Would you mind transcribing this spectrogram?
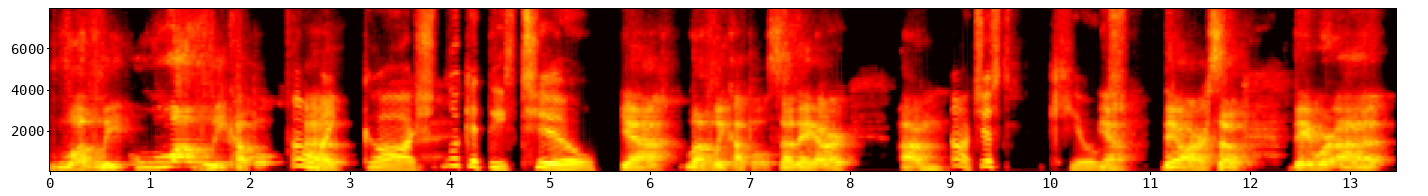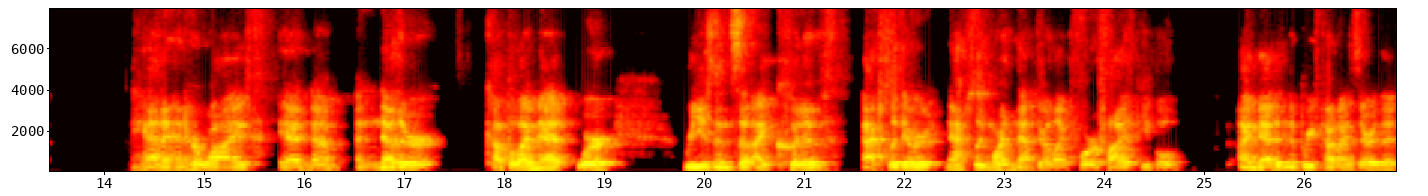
lovely, lovely couple. Oh my Uh, gosh. Look at these two. Yeah, lovely couple. So they are. Um, Oh, just cute. Yeah, they are. So they were uh Hannah and her wife and um, another couple I met were reasons that I could have actually there were actually more than that. There were like four or five people I met in the brief time I was there that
